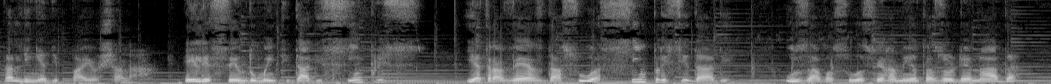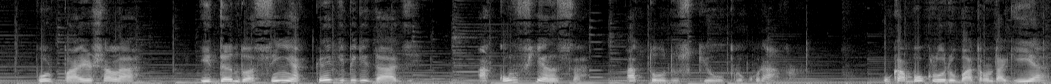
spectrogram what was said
da linha de Pai Oxalá. Ele sendo uma entidade simples e através da sua simplicidade usava suas ferramentas ordenadas por Pai Oxalá e dando assim a credibilidade, a confiança a todos que o procuravam. O caboclo urubatão da guia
